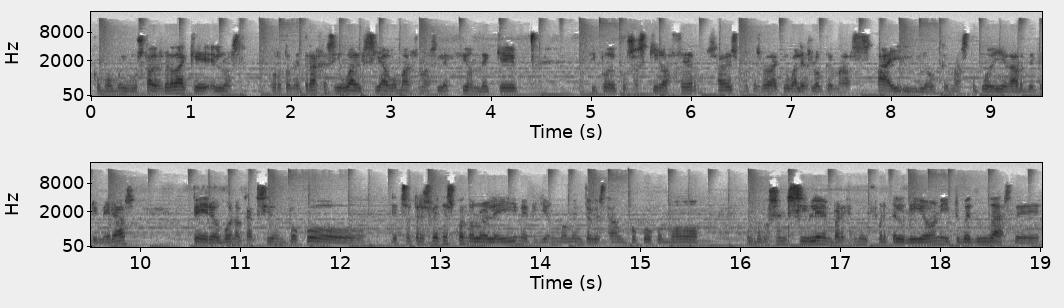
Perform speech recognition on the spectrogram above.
como muy buscados. Es verdad que en los cortometrajes igual sí hago más una selección de qué tipo de cosas quiero hacer, ¿sabes? Porque es verdad que igual es lo que más hay y lo que más te puede llegar de primeras pero bueno, que han sido un poco, de hecho tres veces cuando lo leí me pilló en un momento que estaba un poco como, un poco sensible, me pareció muy fuerte el guion y tuve dudas de,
